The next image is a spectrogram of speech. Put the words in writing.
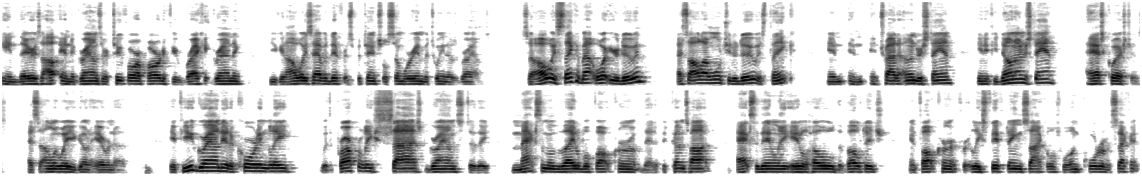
and there's and the grounds are too far apart. If you're bracket grounding, you can always have a difference potential somewhere in between those grounds. So always think about what you're doing. That's all I want you to do is think and, and, and try to understand. And if you don't understand, ask questions. That's the only way you're going to ever know. If you ground it accordingly with properly sized grounds to the maximum available fault current, that if it comes hot accidentally, it'll hold the voltage and fault current for at least 15 cycles, one quarter of a second,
